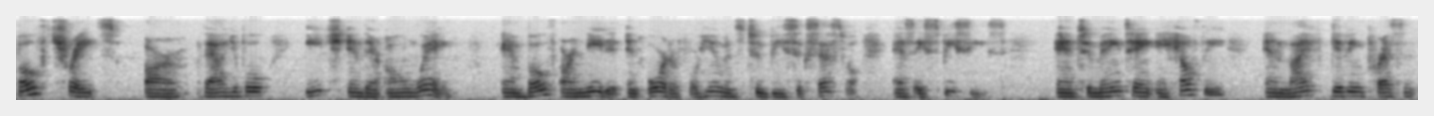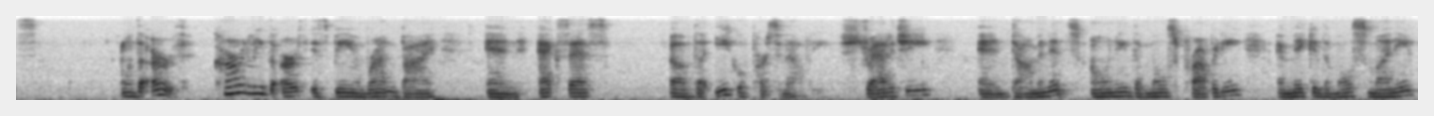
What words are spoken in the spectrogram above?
Both traits are valuable each in their own way, and both are needed in order for humans to be successful as a species and to maintain a healthy and life giving presence on the earth. Currently, the earth is being run by an excess of the eagle personality, strategy and dominance, owning the most property and making the most money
